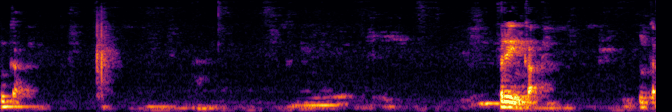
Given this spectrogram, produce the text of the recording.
ఇంకా. ఫ్రీ ఇంకా. ఇంకా.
